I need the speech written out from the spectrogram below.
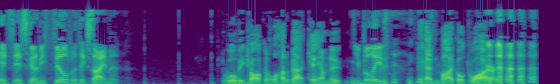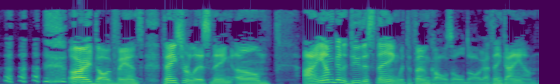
it's it's going to be filled with excitement. We'll be talking a lot about Cam Newton You believe? and Michael Dyer. All right, dog fans. Thanks for listening. Um, I am going to do this thing with the phone calls, old dog. I think I am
